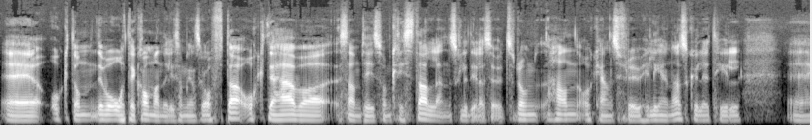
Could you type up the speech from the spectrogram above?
Eh, och de, det var återkommande liksom ganska ofta och det här var samtidigt som Kristallen skulle delas ut. Så de, han och hans fru Helena skulle till eh,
